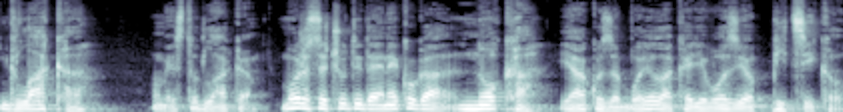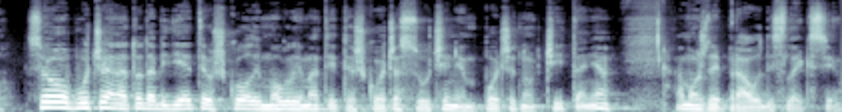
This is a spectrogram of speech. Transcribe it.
glaka umjesto dlaka. Može se čuti da je nekoga noka jako zaboljela kad je vozio bicikl. Sve ovo obučuje na to da bi dijete u školi moglo imati teškoća s učenjem početnog čitanja, a možda i pravu disleksiju.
